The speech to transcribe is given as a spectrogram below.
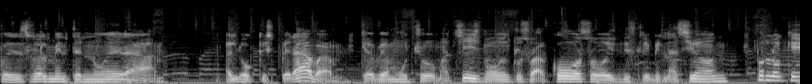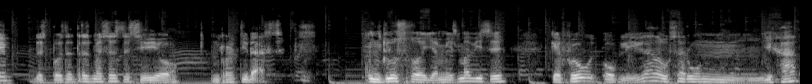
pues realmente no era lo que esperaba, que había mucho machismo, incluso acoso y discriminación, por lo que después de tres meses decidió retirarse. Incluso ella misma dice que fue obligada a usar un hijab,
